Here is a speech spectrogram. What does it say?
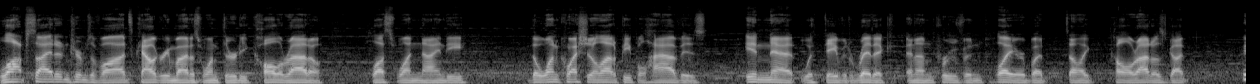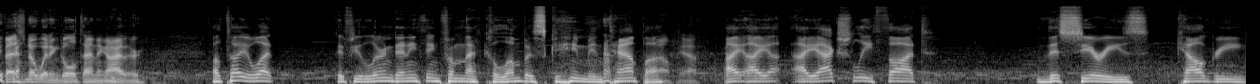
lopsided in terms of odds. Calgary minus 130, Colorado plus 190. The one question a lot of people have is in net with David Rittich, an unproven player, but it's not like Colorado's got Vezina winning goaltending either. I'll tell you what. If you learned anything from that Columbus game in Tampa, Well, yeah. I, I I actually thought this series Calgary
